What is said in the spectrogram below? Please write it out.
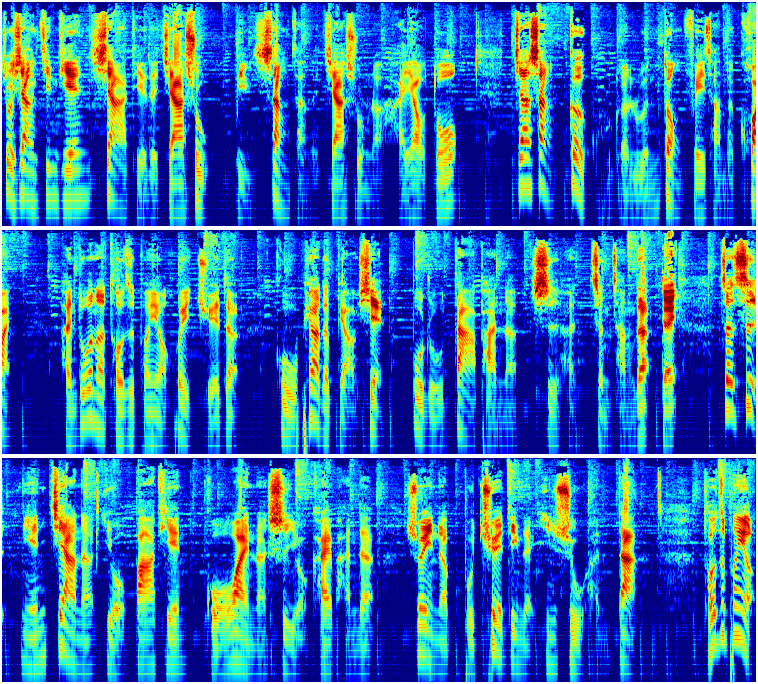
就像今天下跌的加速比上涨的加速呢还要多，加上个股的轮动非常的快，很多呢投资朋友会觉得股票的表现不如大盘呢是很正常的，对。这次年假呢有八天，国外呢是有开盘的，所以呢不确定的因素很大。投资朋友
